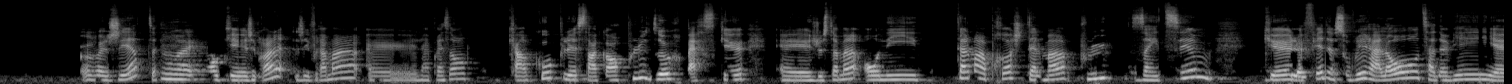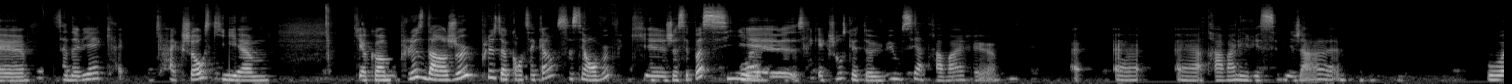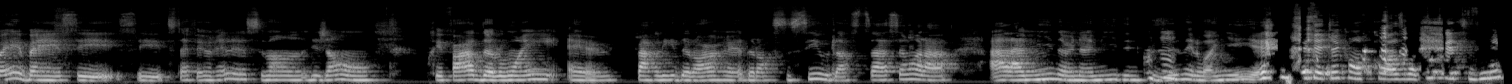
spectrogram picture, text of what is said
rejettent. Ouais. Donc euh, j'ai vraiment, j'ai vraiment euh, l'impression qu'en couple c'est encore plus dur parce que justement on est tellement proche, tellement plus intime que le fait de s'ouvrir à l'autre, ça devient ça devient quelque chose qui qui a comme plus d'enjeux, plus de conséquences, si on veut. que je sais pas si euh, c'est quelque chose que tu as vu aussi à travers, euh, euh, à travers les récits des gens. Oui, ben c'est tout à fait vrai. Souvent, les gens ont, préfèrent de loin euh, parler de leurs euh, de leurs soucis ou de leur situation à la à l'ami d'un ami, d'une Mm-hmm. cousine éloignée, quelqu'un qu'on croisera pas au quotidien.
